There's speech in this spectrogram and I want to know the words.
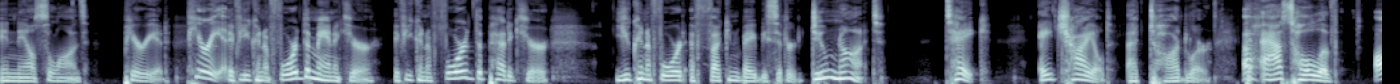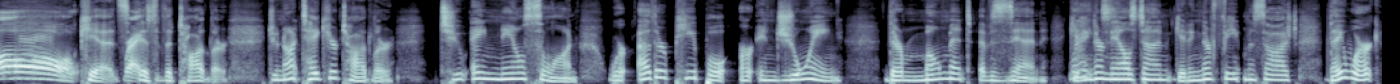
in nail salons. Period. Period. If you can afford the manicure, if you can afford the pedicure, you can afford a fucking babysitter. Do not take a child, a toddler. The asshole of all kids right. is the toddler. Do not take your toddler to a nail salon where other people are enjoying their moment of zen, getting their nails done, getting their feet massaged. They work,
